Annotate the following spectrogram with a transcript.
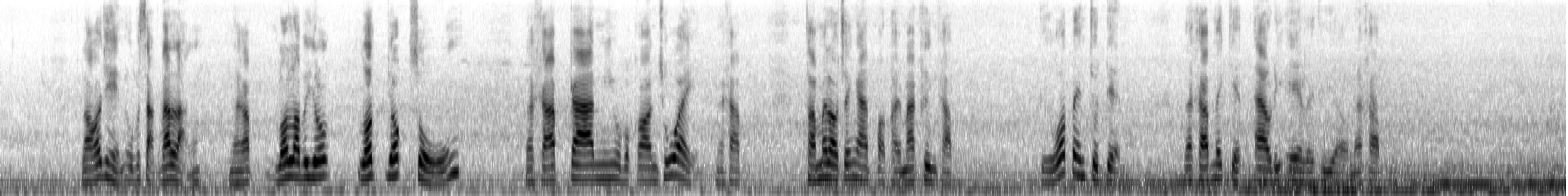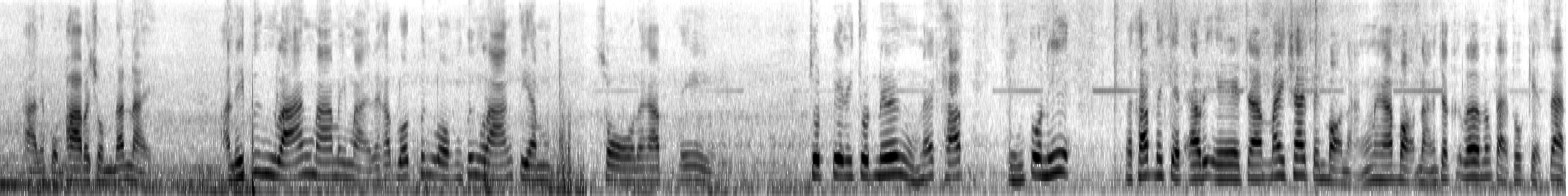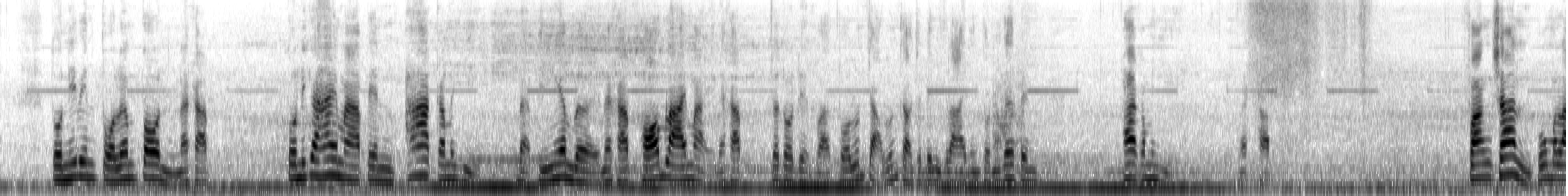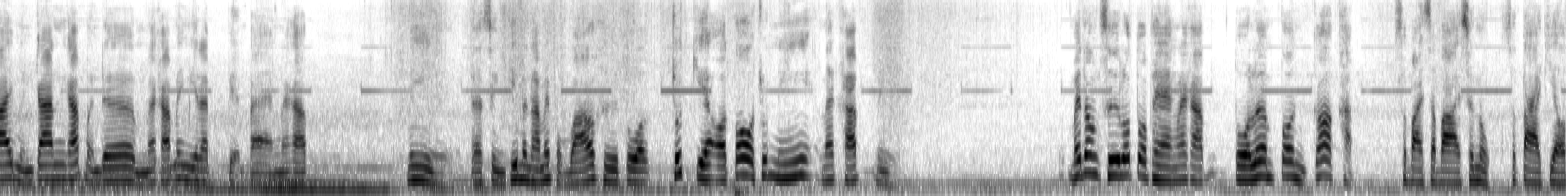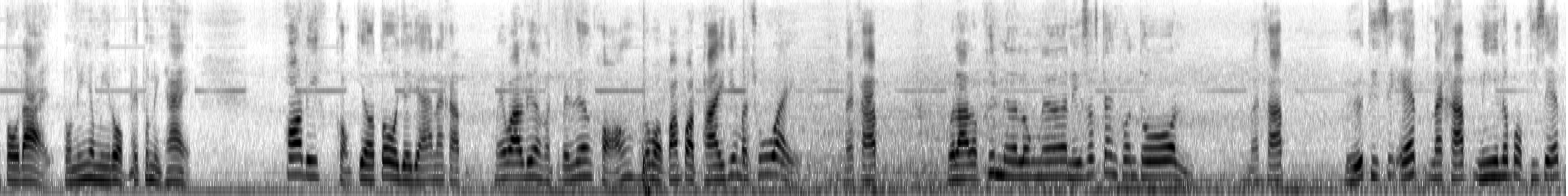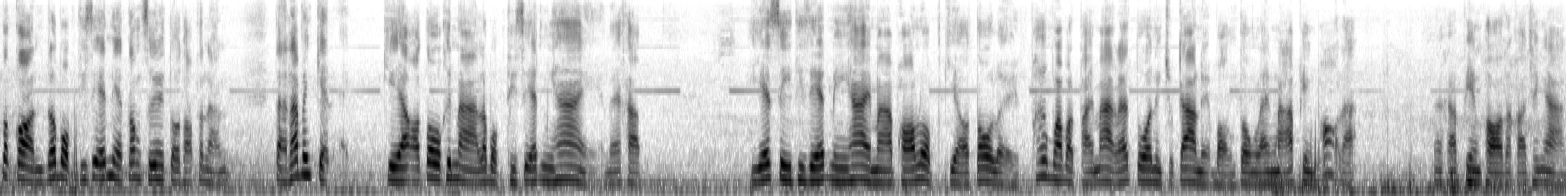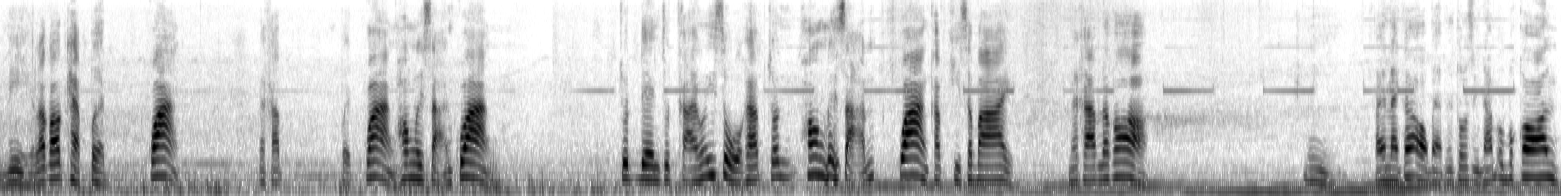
เราก็จะเห็นอุปสรรคด้านหลังนะครับรถเราไปยกรถยกสูงนะครับ การมีอุปกรณ์ช่วยนะครับทำให้เราใช้งานปลอดภัยมากขึ้นครับ ถือว่าเป็นจุดเด่นนะครับในเกรด LDA เลยทีเดียวนะครับ อ่าเดี๋ยวผมพาไปชมด้านใน อันนี้เพิ่งล้างมาใหม่ๆเลยครับ รถเพิ่งลงเพิ่งล้างเตรียมโชว์นะครับ นี่ จุดเปลี่ยนอีกจุดหนึ่งนะครับ ถึงตัวนี้นะครับในเกรด LDA จะไม่ใช่เป็นเบาะหนังนะครับ เบาะหนังจะเริ่มตั้งแต่ตัวเกรด Z ตัวนี้เป็นตัวเริ่มต้นนะครับ ตัวนี้ก็ให้มาเป็นผ้ากำมะหยี่แบบพรีเมียมเลยนะครับ พร้อมลายใหม่นะครับ จะโดดเด่นกว่าตัวรุ่นเก่ารุ่นเก่าจะเป็นอีกลายหนึ่งตัวนี้ก็จะเป็นผ้ากำมะหยี่นะครับ ฟังก์ชันพวงมาลัยเหมือนกันครับ เหมือนเดิมนะครับ ไม่มีอะไรเปลี่ยนแปลงนะครับ นี่แต่สิ่งที่มันทำให้ผมว้าวก็คือตัวชุดเกียร์ออโต้ชุดนี้นะครับนี่ไม่ต้องซื้อรถตัวแพงนะครับ ตัวเริ่มต้นก็ขับสบายๆสนุกสไตล์เกียร์ออโต้ได้ ตรงนี้ยังมีระบบอิเล็กทรอนิกส์ให้ ข้อดีของเกียร์ออโต้เยอะแยะนะครับ ไม่ว่าเรื่องจะเป็นเรื่องของระบบความปลอดภัยที่มาช่วยนะครับ เวลาเราขึ้นเนินลงเนิน Instruction Control นะครับ หรือ TCS นะครับ มีระบบ TCS ประกอนระบบ TCS เนี่ยต้องซื้อในตัวท็อปเท่านั้น แต่ถ้าเป็นเกตเกียร์ออโต้ขึ้นมาระบบ TCS มีให้นะครับ ESC TCS มีให้มาพร้อมระบบเกียร์ออโต้เลย เพิ่มความปลอดภัยมากแล้วตัว 1.9 เนี่ยบอกตรงแรงม้าเพียงพอแล้วนะครับเพียงพอต่อการใช้งานนี่แล้วก็แคปเปิดกว้างนะครับ เปิดกว้างห้องโดยสารกว้าง จุดเด่นจุดขายของอิสุครับจนห้องโดยสารกว้างขับขี่สบายนะครับ แล้วก็ นี่ภายในก็ออกแบบในโทนสีดำอุปกรณ์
